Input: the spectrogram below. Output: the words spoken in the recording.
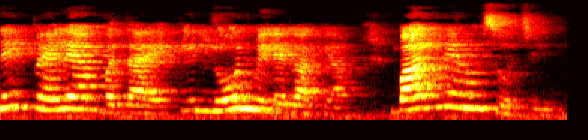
नहीं, पहले आप बताएँ कि लोन मिलेगा क्या? बाद में हम सोचेंगे।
